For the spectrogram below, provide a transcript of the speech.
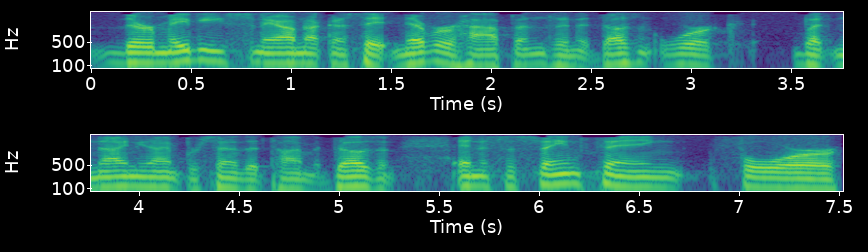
there may be scenario I'm not going to say it never happens and it doesn't work, but 99% of the time it doesn't. And it's the same thing for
